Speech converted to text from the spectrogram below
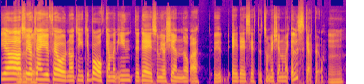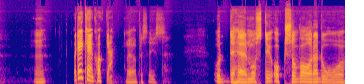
Ja, alltså det jag det? kan ju få någonting tillbaka men inte det som jag känner att eh, är det sättet som jag känner mig älskad på. Mm. Mm. Och det kan ju krocka. Ja, precis. Och det här måste ju också vara då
